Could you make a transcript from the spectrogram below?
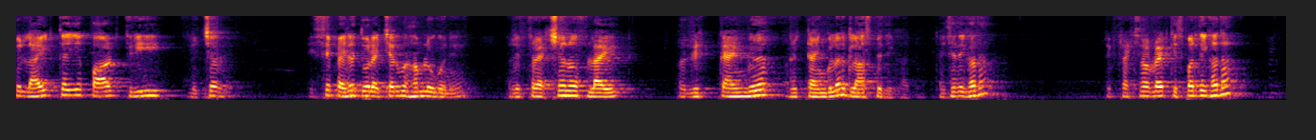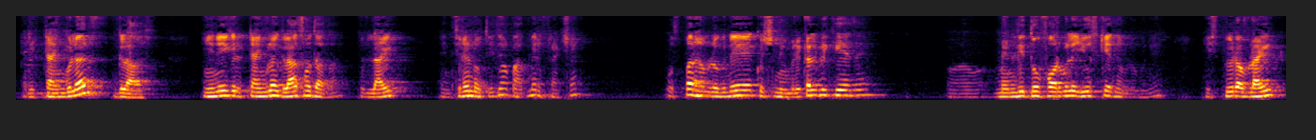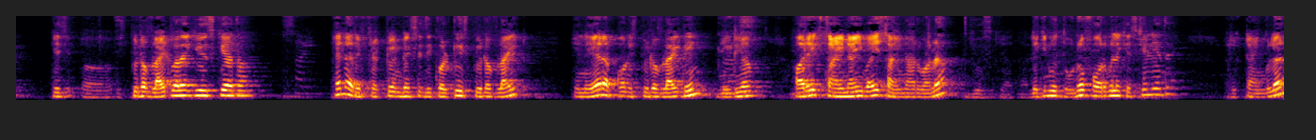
तो लाइट का ये पार्ट थ्री लेक्चर है। इससे पहले दो लेक्चर में हम लोगों ने refraction of light rectangular rectangular glass पे देखा था। कैसे देखा था? रिफ्रैक्शन ऑफ़ लाइट किस पर देखा था? रिक्टेंगुलर ग्लास यानी एक रेक्टेंगुलर ग्लास होता था तो लाइट इंसिडेंट होती थी और बाद में रिफ्रैक्शन उस पर हम लोग ने कुछ न्यूमेरिकल भी किए थे। मेनली दो फॉर्मूले यूज़ किए थे हम लोगों ने। Speed of light speed of light वाला यूज़ किया था। है ना? Reflective index is equal to speed of light in air upon speed of light in medium और एक sine I by sine R वाला यूज़ किया था। लेकिन वो दोनों फॉर्मूले किसके लिए थे? रेक्टेंगुलर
